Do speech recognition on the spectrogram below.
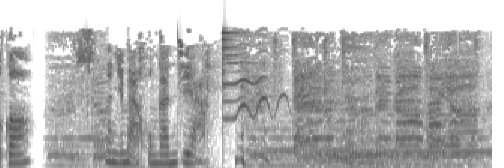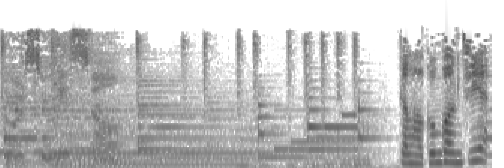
老公，那你买烘干机啊？跟老公逛街，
